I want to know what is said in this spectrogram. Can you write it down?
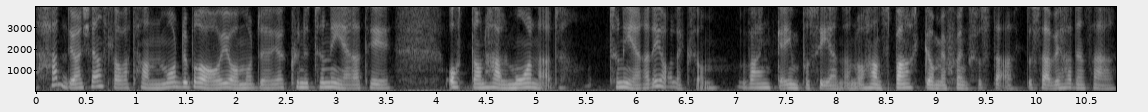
hade jag en känsla av att han mådde bra och jag mådde, jag kunde turnera till åtta och en halv månad. Turnerade jag liksom, vanka in på scenen och han sparkade om jag sjöng för starkt och så här, vi hade en så här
